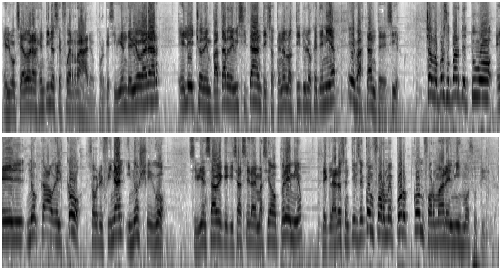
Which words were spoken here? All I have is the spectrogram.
El boxeador argentino se fue raro, porque si bien debió ganar, el hecho de empatar de visitante y sostener los títulos que tenía es bastante decir. Charlo por su parte tuvo el knockout, el co sobre el final y no llegó. Si bien sabe que quizás era demasiado premio, declaró sentirse conforme por conformar él mismo sus títulos.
